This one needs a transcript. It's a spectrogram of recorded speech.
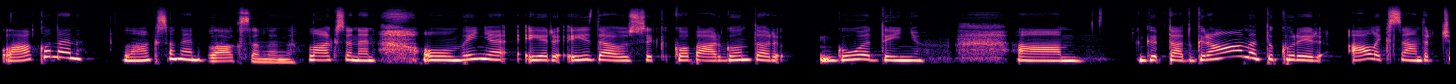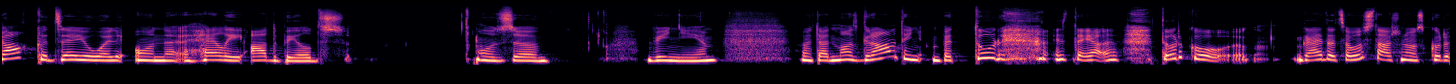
Lākonena Lāksanena. Lāksanena. Lāksanena. Un viņa ir izdevusi kopā ar Gunteru Godiņu um, tādu grāmatu, kur ir Aleksandra Čaka dzējoļi un Helija atbildes uz uh, viņiem. Tāda maza grāmatiņa, bet tur, es tajā turku gaidot savu uzstāšanos, kur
